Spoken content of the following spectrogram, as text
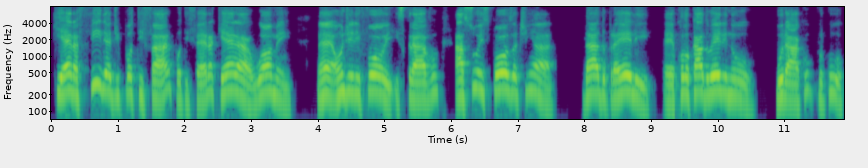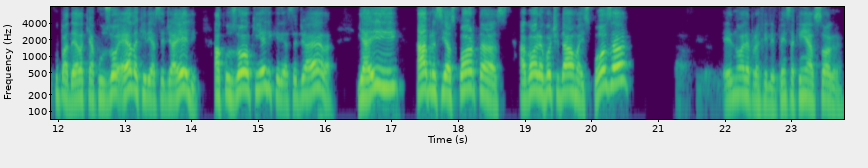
que era filha de Potifar, Potifera, que era o homem né, onde ele foi escravo. A sua esposa tinha dado para ele, é, colocado ele no buraco, por culpa dela, que acusou, ela queria assediar ele, acusou que ele queria assediar ela. E aí, abrem-se as portas, agora eu vou te dar uma esposa. Ele não olha para a filha, ele pensa quem é a sogra.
